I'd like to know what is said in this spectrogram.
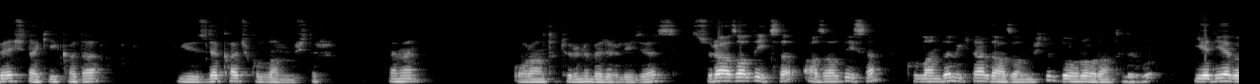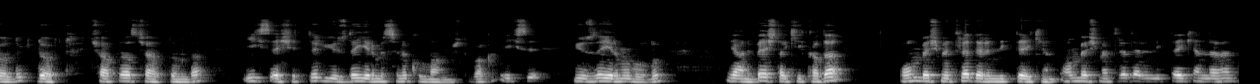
5 dakikada yüzde kaç kullanmıştır? Hemen orantı türünü belirleyeceğiz. Süre azaldıysa, azaldıysa kullandığı miktar da azalmıştır. Doğru orantıdır bu. 7'ye böldük 4. Çapraz çarptığımda x eşittir %20'sini kullanmıştır. Bakın x'i %20 buldum. Yani 5 dakikada 15 metre derinlikteyken 15 metre derinlikteyken Levent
